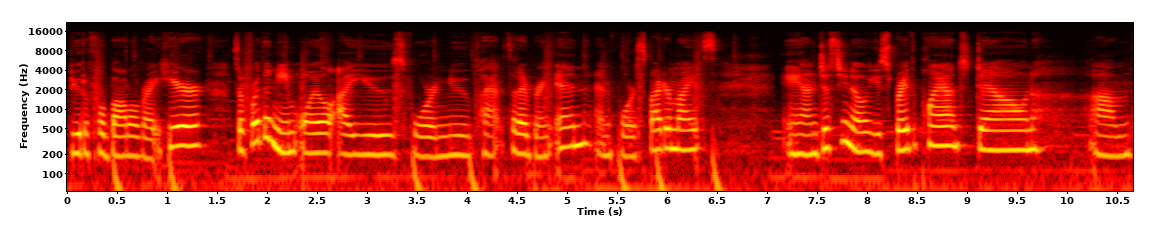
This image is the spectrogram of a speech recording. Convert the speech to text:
beautiful bottle right here. So for the neem oil, I use for new plants that I bring in and for spider mites. And just, you know, you spray the plant down um,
